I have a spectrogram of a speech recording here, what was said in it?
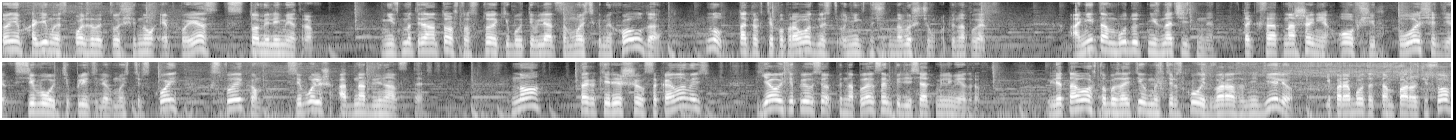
то необходимо использовать толщину EPS 100 мм. Несмотря на то, что стойки будут являться мостиками холода, ну, так как теплопроводность у них значительно выше, чем у Pinaplex. Они там будут незначительны, так как соотношение общей площади всего утеплителя в мастерской к стойкам всего лишь 1,12. Но, так как я решил сэкономить, я утеплил все пеноплексом 50 мм. Для того, чтобы зайти в мастерскую два раза в неделю и поработать там пару часов,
